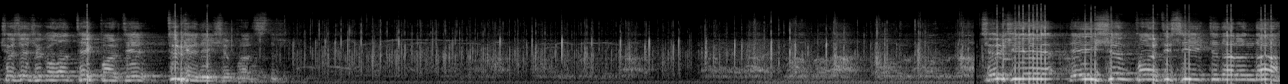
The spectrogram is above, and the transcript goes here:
çözecek olan tek parti Türkiye Değişim Partisi'dir. Türkiye Değişim Partisi iktidarında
